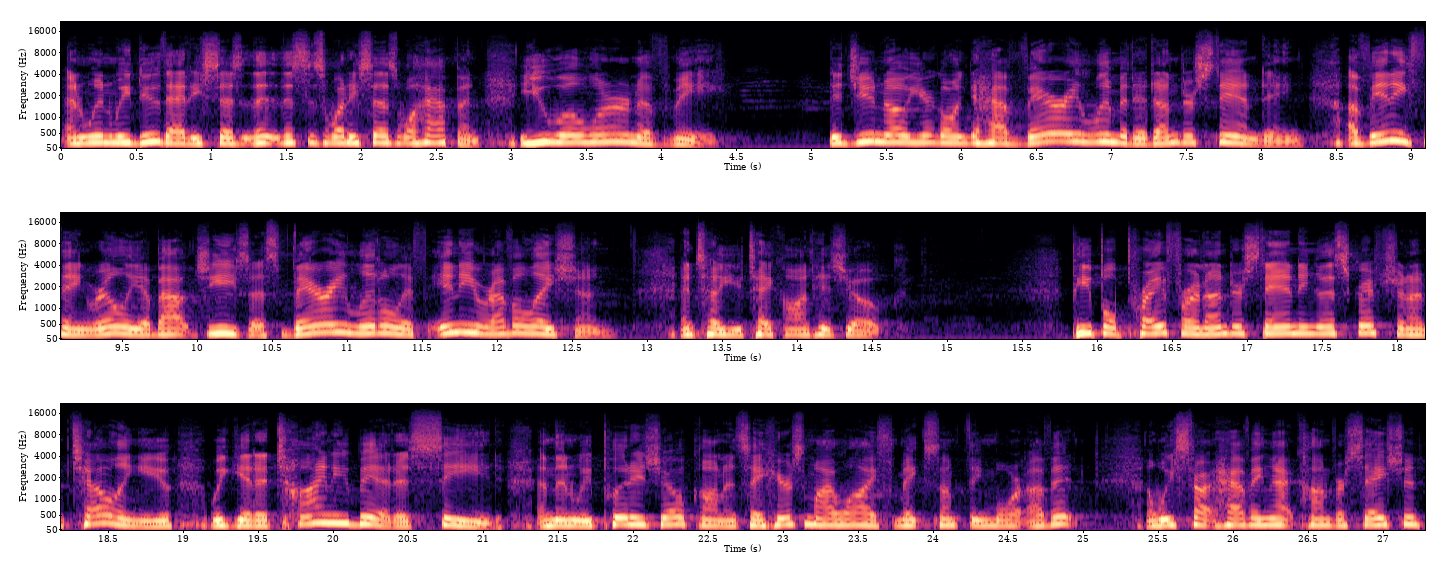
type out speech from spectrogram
And when we do that, he says, this is what he says will happen. You will learn of me. Did you know you're going to have very limited understanding of anything really about Jesus, very little, if any, revelation until you take on his yoke? People pray for an understanding of the scripture, and I'm telling you, we get a tiny bit as seed, and then we put his yoke on and say, Here's my life, make something more of it. And we start having that conversation,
